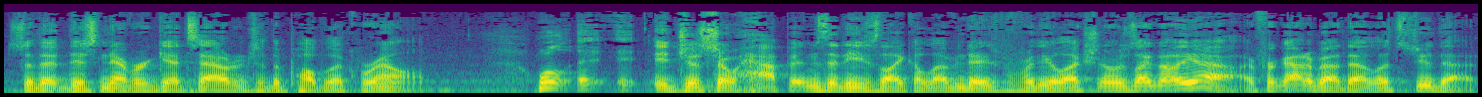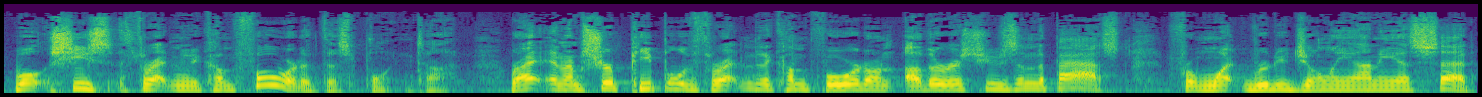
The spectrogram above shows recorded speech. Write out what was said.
so that this never gets out into the public realm. well, it, It just so happens that he's like 11 days before the election. I was like, oh, yeah, I forgot about that. Let's do that. Well, she's threatening to come forward at this point in time, right? And I'm sure people have threatened to come forward on other issues in the past from what Rudy Giuliani has said.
